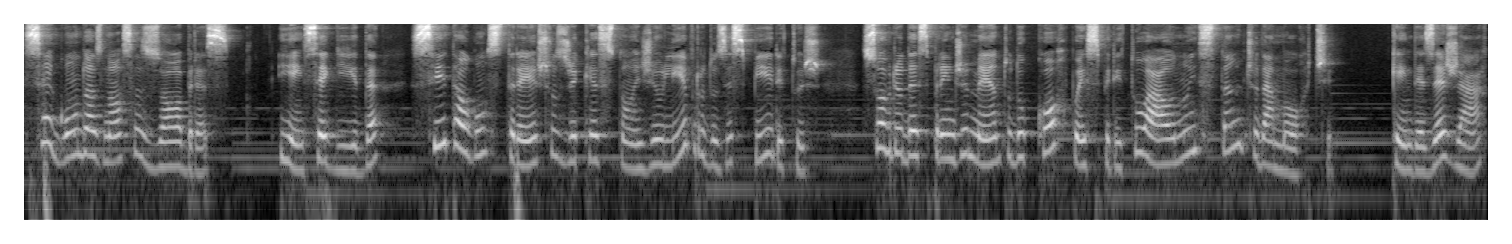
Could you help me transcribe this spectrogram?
segundo as nossas obras e, em seguida, cita alguns trechos de questões de O Livro dos Espíritos sobre o desprendimento do corpo espiritual no instante da morte. Quem desejar,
